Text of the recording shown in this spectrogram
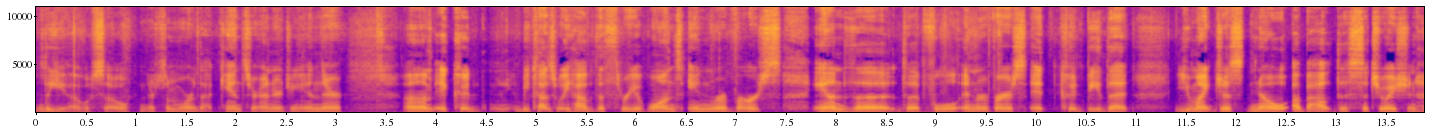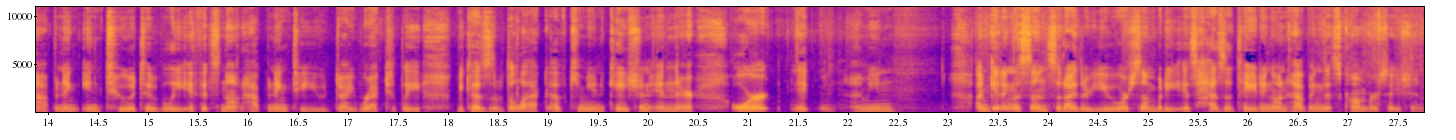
Leo. So there's some more of that Cancer energy in there. Um, it could, because we have the Three of Wands in reverse and the, the Fool in reverse, it could be that you might just know about the situation happening intuitively if it's not happening to you directly because of the lack of communication in there. Or, it, I mean, I'm getting the sense that either you or somebody is hesitating on having this conversation.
